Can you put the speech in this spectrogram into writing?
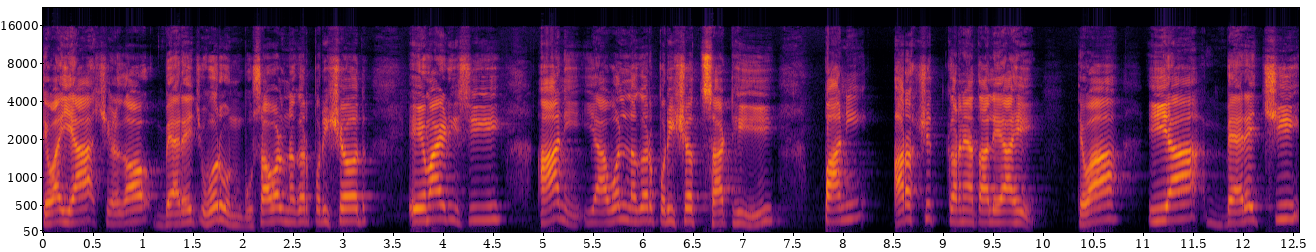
तेव्हा या शेळगाव बॅरेजवरून भुसावळ नगर परिषद एम आय डी सी आणि यावल नगर परिषदसाठी पाणी आरक्षित करण्यात आले आहे. तेव्हा या बॅरेजची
